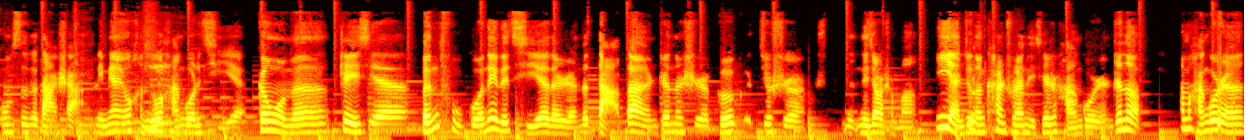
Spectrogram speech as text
公司的大厦，里面有很多韩国的企业，跟我们这些本土国内的企业的人的打扮真的是格格，就是那那叫什么，一眼就能看出来哪些是韩国人，真的。他们韩国人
